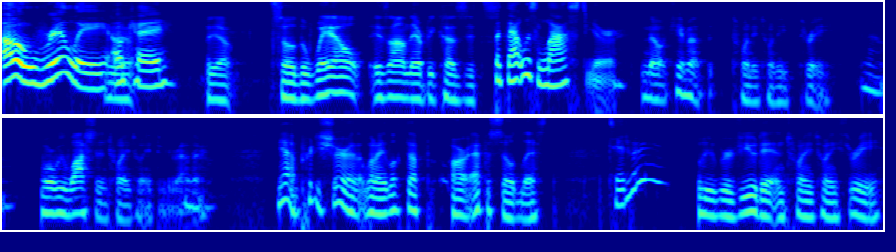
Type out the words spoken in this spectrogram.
oh really Yeah. okay Yeah. So The Whale is on there because it's but that was last year no, it came out 2023, no or we watched it in 2023 rather. Yeah, I'm pretty sure that when I looked up our episode list, did we we reviewed it in 2023.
